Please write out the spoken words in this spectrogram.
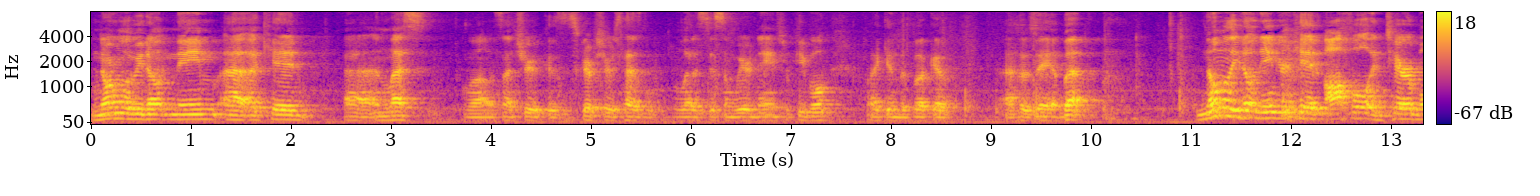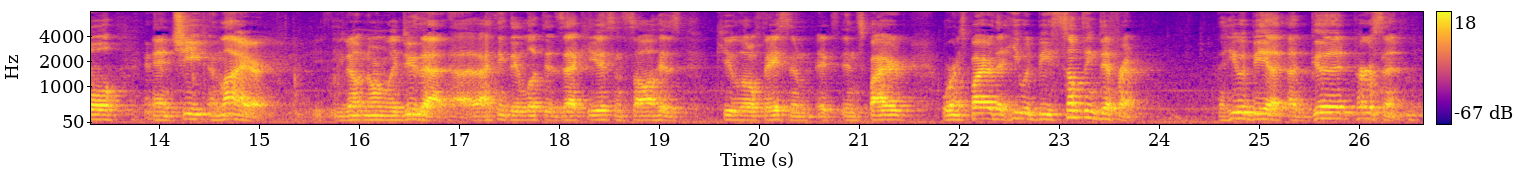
Normally, we don't name uh, a kid uh, unless, well, it's not true because the scriptures has led us to some weird names for people, like in the book of uh, Hosea. But normally, you don't name your kid awful and terrible and cheat and liar. You don't normally do that. Uh, I think they looked at Zacchaeus and saw his cute little face and inspired, were inspired that he would be something different, that he would be a, a good person,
